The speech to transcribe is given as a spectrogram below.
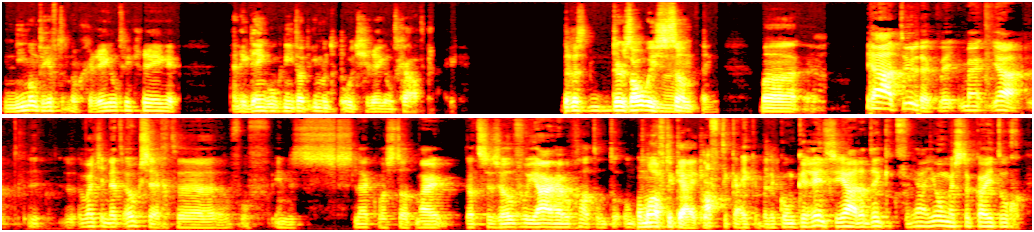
Niemand heeft het nog geregeld gekregen en ik denk ook niet dat iemand het ooit geregeld gaat krijgen. Er is there's always Nee. something. Maar eh, Ja, tuurlijk. Weet, maar ja, het- wat je net ook zegt, eh, of, of in de Slack was dat, maar dat ze zoveel jaar hebben gehad om, te, om, om af te kijken. af te kijken bij de concurrentie. Ja, dan denk ik van, ja jongens, dan kan je toch...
